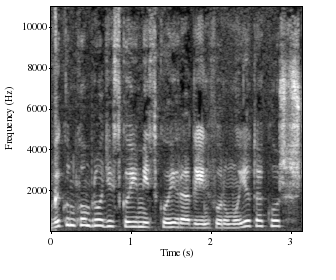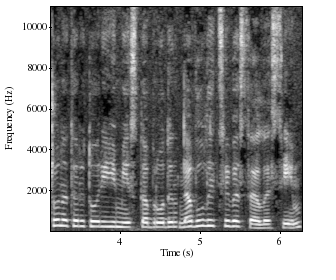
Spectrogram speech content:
Виконком Бродівської міської ради інформує також, що на території міста Броди на вулиці Весела 7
